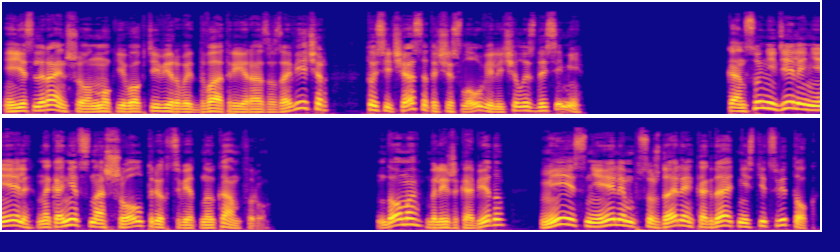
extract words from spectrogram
и если раньше он мог его активировать 2-3 раза за вечер, то сейчас это число увеличилось до 7. К концу недели Ниэль наконец нашел трехцветную камфору. Дома, ближе к обеду, Мия с Ниэлем обсуждали, когда отнести цветок,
